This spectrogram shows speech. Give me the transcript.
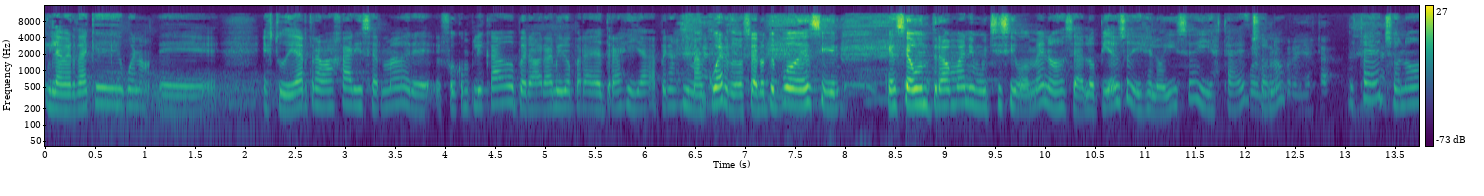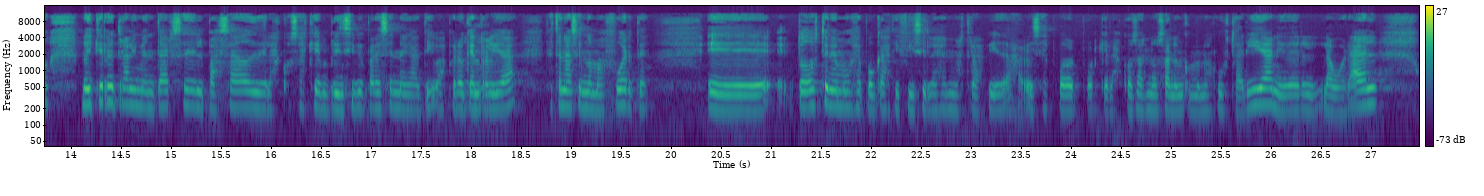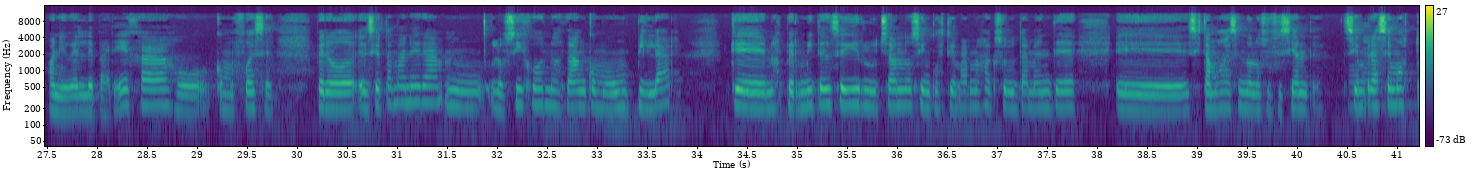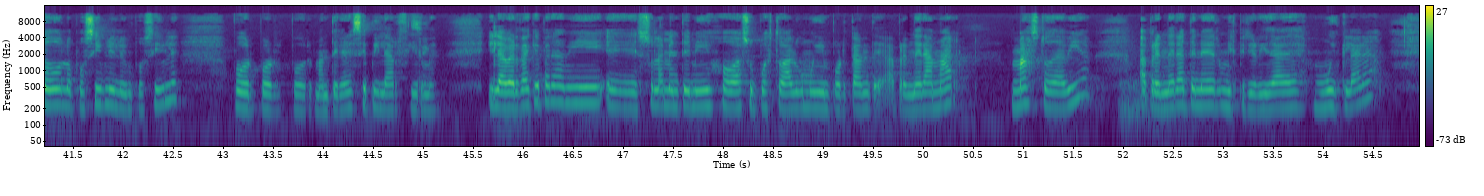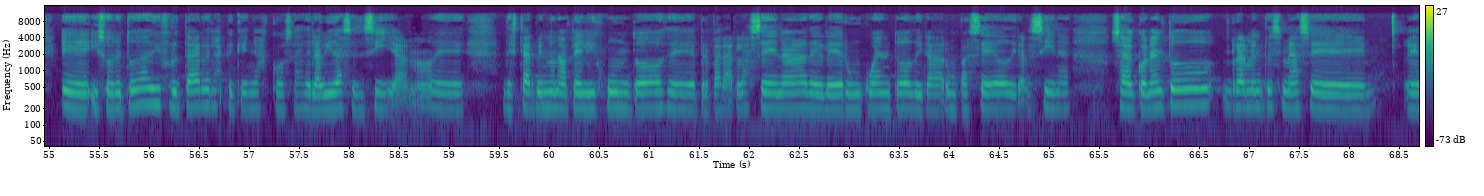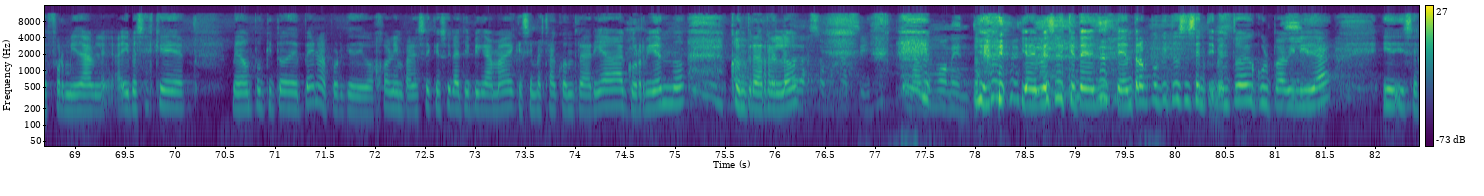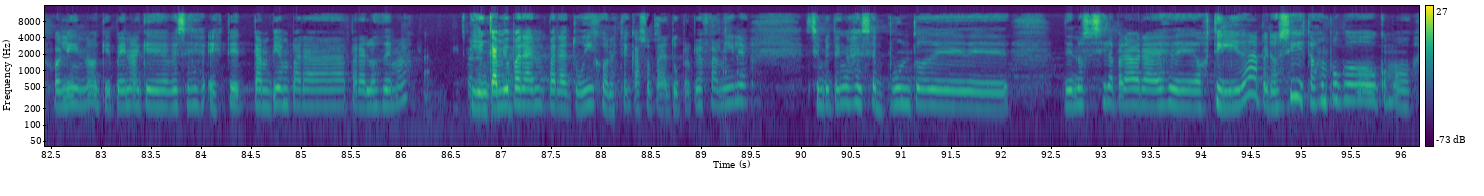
Y la verdad que, bueno, eh, estudiar, trabajar y ser madre fue complicado, pero ahora miro para detrás y ya apenas ni me acuerdo. O sea, no te puedo decir que sea un trauma ni muchísimo menos. O sea, lo pienso y dije, lo hice y ya está hecho, ¿no? Pero ya está. Está hecho, ¿no? No hay que retroalimentarse del pasado y de las cosas que en principio parecen negativas, pero que en realidad te están haciendo más fuerte. Eh, todos tenemos épocas difíciles en nuestras vidas, a veces por, porque las cosas no salen como nos gustaría a nivel laboral o a nivel de parejas o como fuese, pero en cierta manera mm, los hijos nos dan como un pilar que nos permiten seguir luchando sin cuestionarnos absolutamente eh, si estamos haciendo lo suficiente. Siempre hacemos todo lo posible y lo imposible por, por, por mantener ese pilar firme. Y la verdad que para mí eh, solamente mi hijo ha supuesto algo muy importante, aprender a amar más todavía, aprender a tener mis prioridades muy claras eh, y sobre todo a disfrutar de las pequeñas cosas, de la vida sencilla, ¿no? de, de, estar viendo una peli juntos, de preparar la cena, de leer un cuento, de ir a dar un paseo, de ir al cine. O sea, con él todo realmente se me hace eh, formidable. Hay veces que me da un poquito de pena porque digo, jolín, parece que soy la típica madre que siempre está contrariada, corriendo, contra reloj. Todas somos así, en algún momento. y, hay veces que te, te, entra un poquito ese sentimiento de culpabilidad y dices, jolín, ¿no? Qué pena que a veces esté tan bien para, para los demás. Y, en cambio para, para tu hijo, en este caso para tu propia familia, siempre tengas ese punto de, de, de no sé si la palabra es de hostilidad, pero sí, estás un poco como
